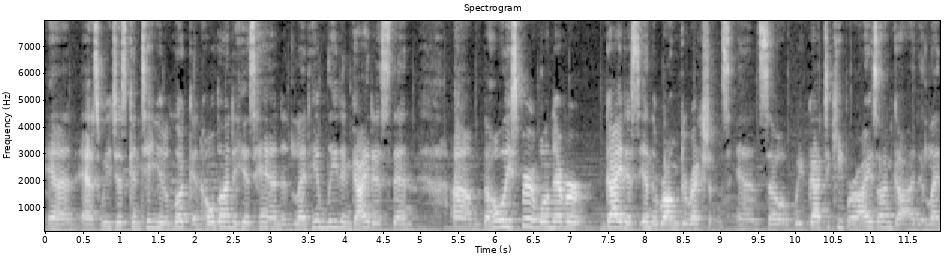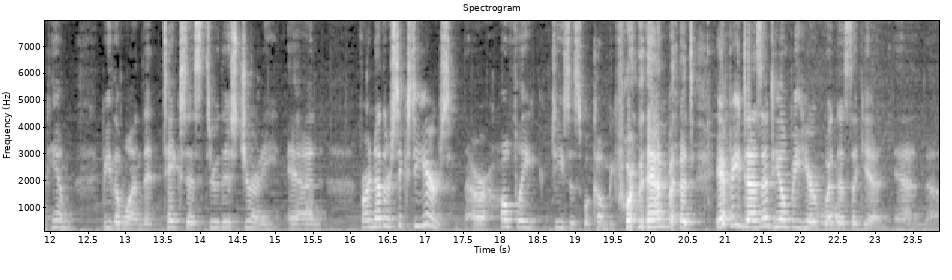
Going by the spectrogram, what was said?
And as we just continue to look and hold on to His hand and let Him lead and guide us, then um, the Holy Spirit will never guide us in the wrong directions. And so we've got to keep our eyes on God and let Him be the one that takes us through this journey and for another 60 years. Or hopefully Jesus will come before then, but if he doesn't, he'll be here with us again. And uh,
